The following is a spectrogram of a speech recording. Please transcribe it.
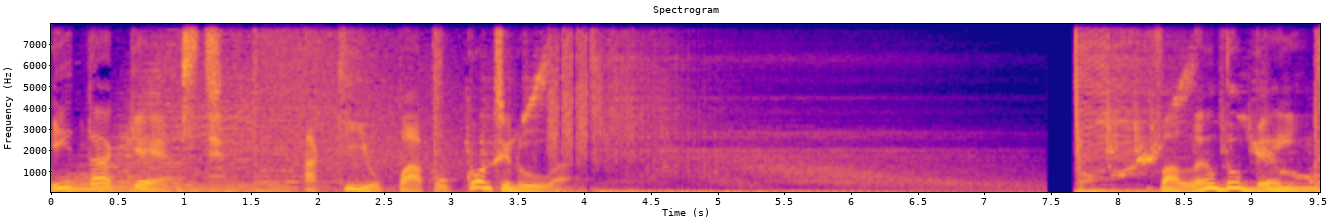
Itacast. Aqui o papo continua. Falando bem.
